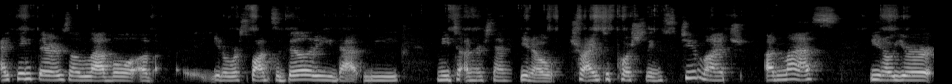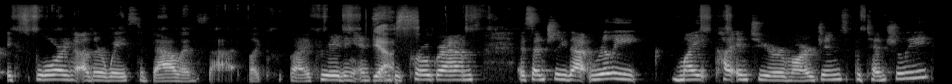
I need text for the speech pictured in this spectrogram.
I think there's a level of you know responsibility that we need to understand. You know, trying to push things too much unless you know you're exploring other ways to balance that like by creating incentive Yes. programs essentially that really might cut into your margins potentially,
